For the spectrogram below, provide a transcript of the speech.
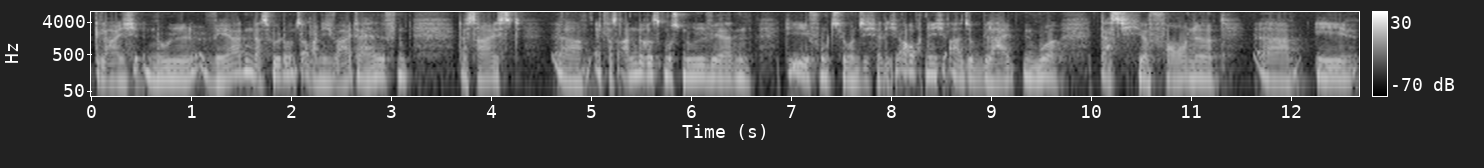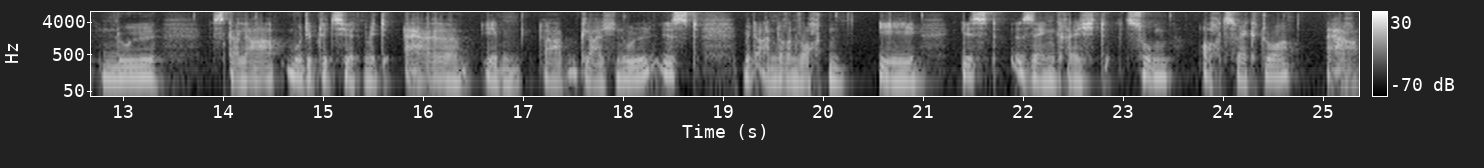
gleich 0 werden. Das würde uns aber nicht weiterhelfen. Das heißt, äh, etwas anderes muss 0 werden, die e-Funktion sicherlich auch nicht, also bleibt nur, dass hier vorne äh, e0 skalar multipliziert mit r eben äh, gleich 0 ist. Mit anderen Worten, e ist senkrecht zum Ortsvektor r.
